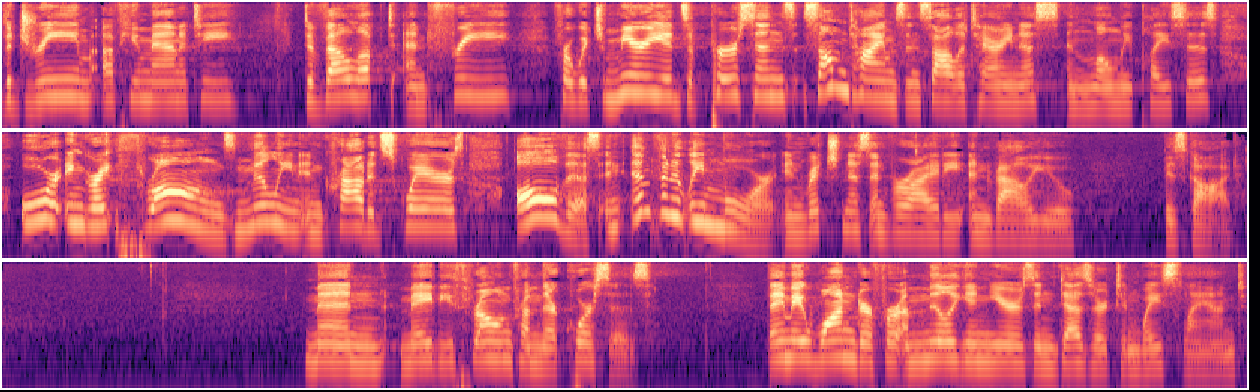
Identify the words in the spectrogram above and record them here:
the dream of humanity, developed and free, for which myriads of persons, sometimes in solitariness in lonely places, or in great throngs milling in crowded squares, all this and infinitely more in richness and variety and value is God. Men may be thrown from their courses They may wander for a million years in desert and wasteland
